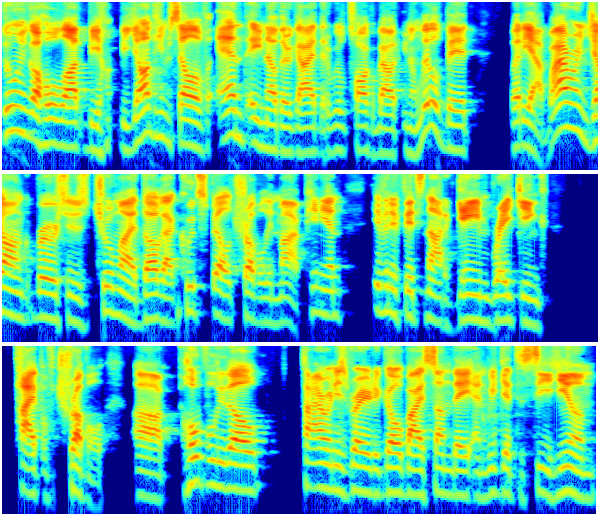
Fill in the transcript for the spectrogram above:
doing a whole lot be- beyond himself and another guy that we'll talk about in a little bit. But yeah, Byron Young versus Chuma Edoga could spell trouble, in my opinion, even if it's not a game breaking type of trouble. Uh, hopefully, though, Tyron is ready to go by Sunday and we get to see him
